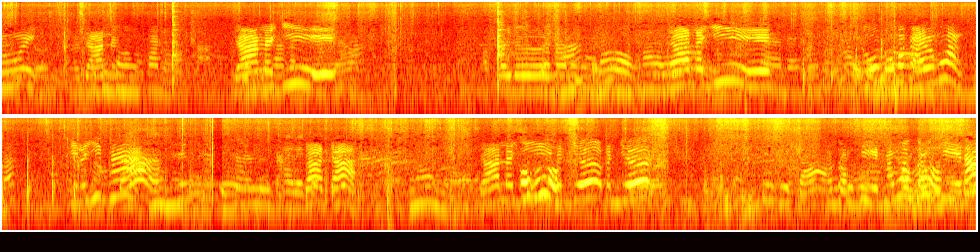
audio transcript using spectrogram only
น้อยเอาจานหนึ่งจานละยี่เอาไปเลยจานละยี่หนูหนูมาขายมะม่วงกินละยี่ห้าจ้าจ้าจานละยี่มันเยอะ มันเยอะ สองขีดมะม่วงสองขีดเอา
